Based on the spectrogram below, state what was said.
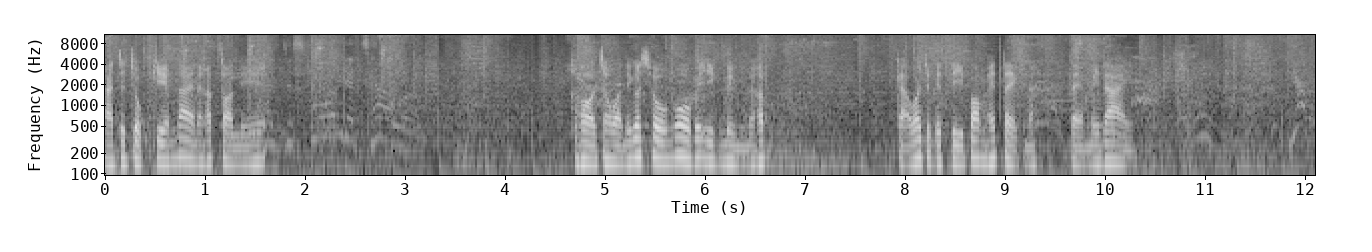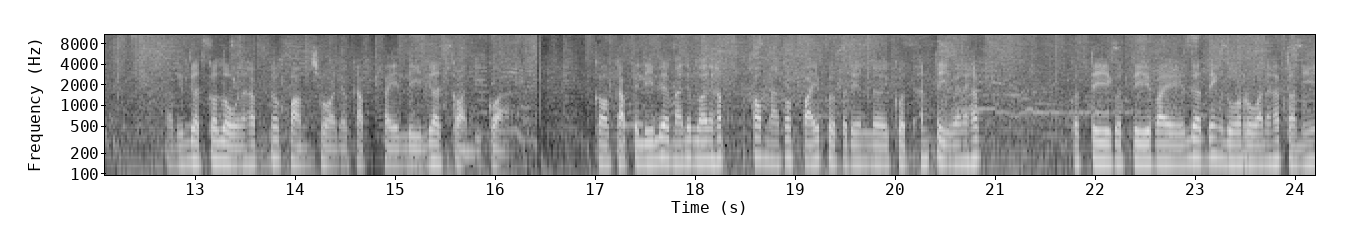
อาจจะจบเกมได้นะครับตอนนี้ก็จังหวะนี้ก็โชว์โง่ไปอีกหนึ่งนะครับกะว่าจะไปตีป้อมให้แตกนะ แต่ไม่ได้ ตอนนี้เลือดก็โลนะครับ เพื่อความชัวร์เดี๋ยวกลับไปรีเลือดก่อนดีกว่า ก็กลับไปรีเลือดมาเรียบร้อยนะครับ เข้ามาก็ไฟเปิดประเด็นเลยกดอันติไปนะครับ กดตีกดตีไปเลือดเด้งรัวๆนะครับ ตอนนี้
